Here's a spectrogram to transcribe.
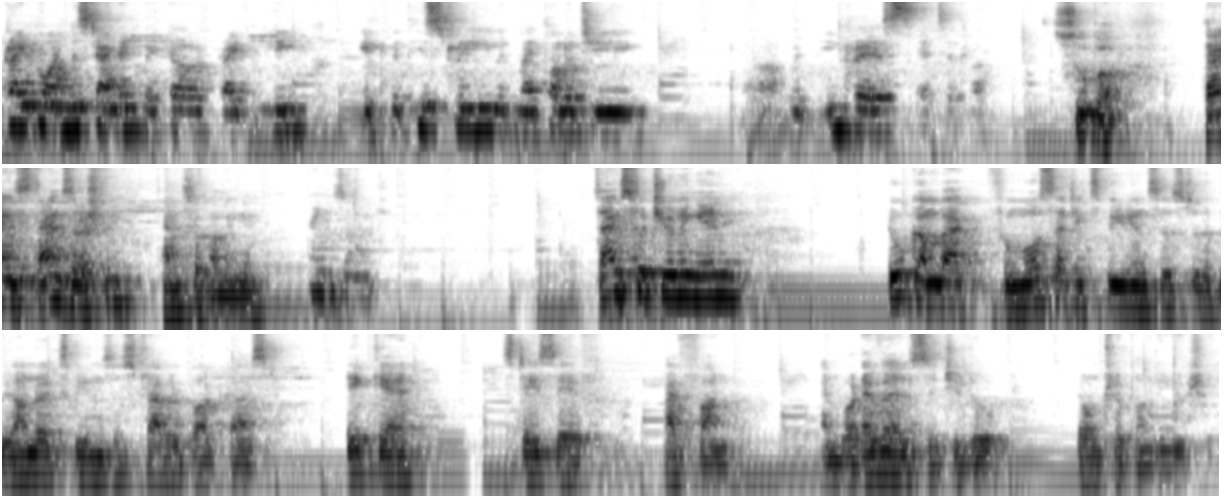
tried to understand it better, tried to link it with history, with mythology, uh, with interests, etc. Super. Thanks, thanks, Rashmi. Thanks for coming in. Thank you so much. Thanks for tuning in. Do come back for more such experiences to the Beyond Our Experiences Travel Podcast. Take care, stay safe, have fun, and whatever else that you do, don't trip on the usual.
